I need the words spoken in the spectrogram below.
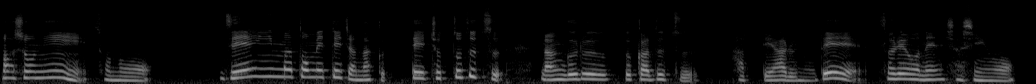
場所にその全員まとめてじゃなくってちょっとずつ何グループかずつ貼ってあるのでそれをね写真を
